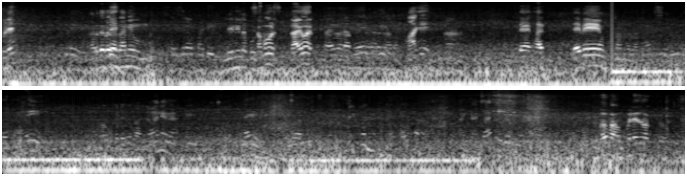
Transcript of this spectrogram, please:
पुढे अर्ध्या तासात आम्ही लेणीला. समोर ड्रायव्हर मागे. कुठे आहेत हात जय भीम. बघ भाऊ पुढेच बघतो.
